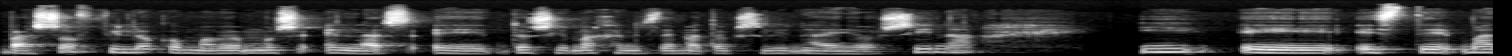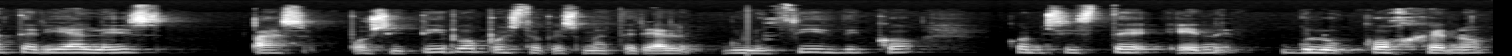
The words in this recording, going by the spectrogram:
basófilo, como vemos en las eh, dos imágenes de hematoxilina y eosina, y eh, este material es PAS positivo, puesto que es material glucídico, consiste en glucógeno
